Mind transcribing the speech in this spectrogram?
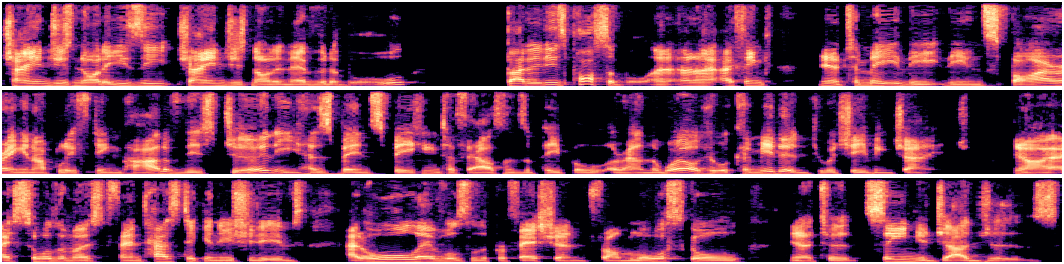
Change is not easy. Change is not inevitable, but it is possible. And, and I, I, think you know, to me, the the inspiring and uplifting part of this journey has been speaking to thousands of people around the world who are committed to achieving change. You know, I, saw the most fantastic initiatives at all levels of the profession, from law school, you know, to senior judges,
